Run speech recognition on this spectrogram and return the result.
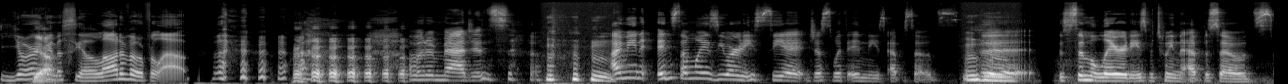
You're Yeah. going to see a lot of overlap. I would imagine so. I mean, in some ways, you already see it just within these episodes. The similarities between the episodes,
